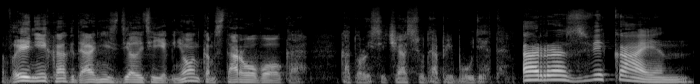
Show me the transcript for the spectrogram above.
вы никогда не сделаете ягненком старого волка, который сейчас сюда прибудет. А разве Каин,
